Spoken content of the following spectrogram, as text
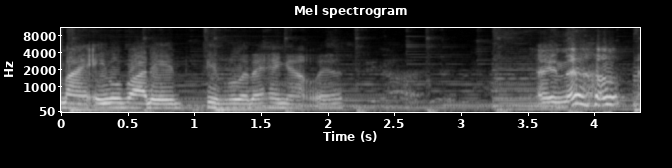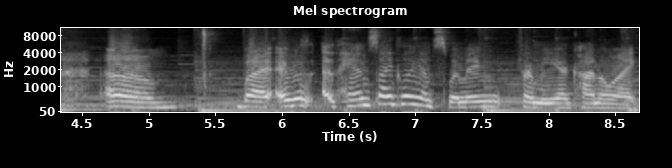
my able-bodied people that I hang out with. I know. Um, but I was hand cycling and swimming for me are kind of like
